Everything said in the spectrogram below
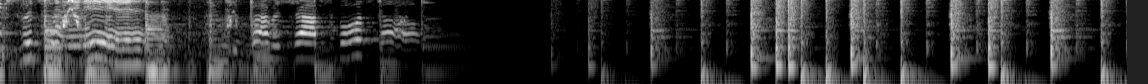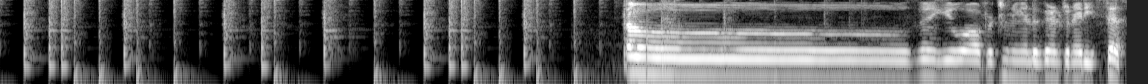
Thanks for tuning in to Barbershop Sports Talk. Oh, thank you all for tuning in to the 385th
